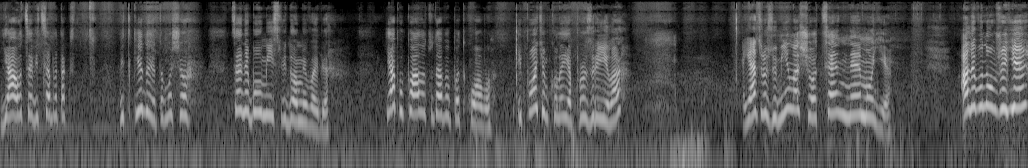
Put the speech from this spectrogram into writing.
Я оце від себе так відкидаю, тому що це не був мій свідомий вибір. Я попала туди випадково. І потім, коли я прозріла, я зрозуміла, що це не моє. Але воно вже є,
